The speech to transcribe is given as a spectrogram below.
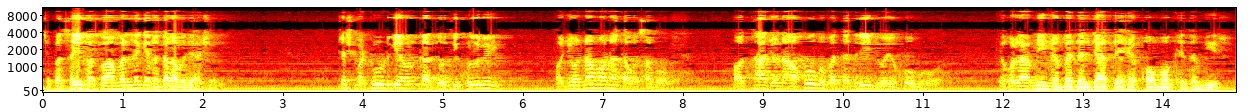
जब सही फतवा अमल ने क्या दगा बजे हशरी चश्मा टूट गया, उनका धोती खुल गई, और जो ना होना था, वो सब हो गया। और था जो ना खूब बतदरीज वही खूब हुआ। कि गुलामी में बदल जाते हैं कौमों के जमीर।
